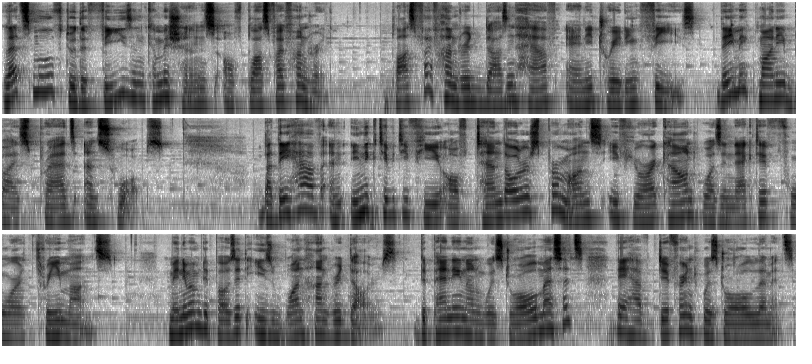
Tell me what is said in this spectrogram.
Let's move to the fees and commissions of Plus 500. Plus 500 doesn't have any trading fees. They make money by spreads and swaps. But they have an inactivity fee of $10 per month if your account was inactive for 3 months. Minimum deposit is $100. Depending on withdrawal methods, they have different withdrawal limits.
